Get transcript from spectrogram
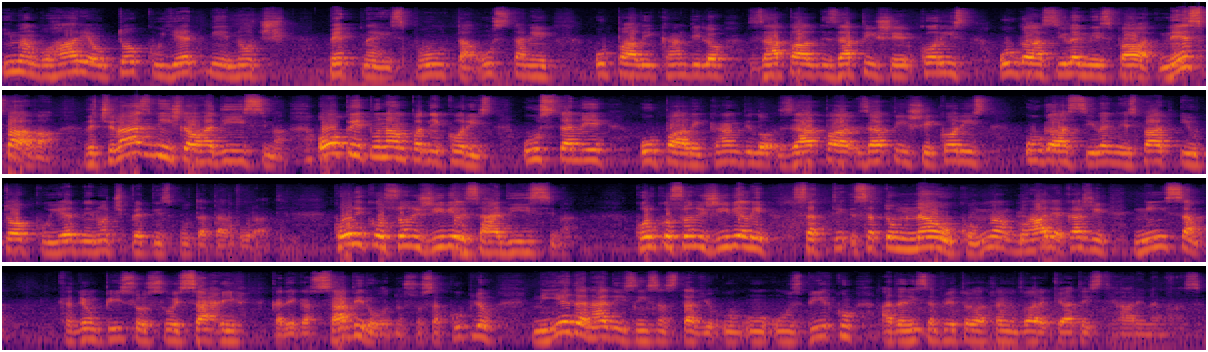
Imam Buharija u toku jedne noći 15 puta ustani, upali kandilo, zapali, zapiše korist, ugasi i legni spavat. Ne spava, već razmišlja o hadisima. Opet mu nam padne korist. Ustane, upali kandilo, zapa, zapiše korist, ugasi i legne spavat i u toku jedne noći 15 puta tako uradi. Koliko su oni živjeli sa hadisima? Koliko su oni živjeli sa, ti, sa tom naukom? Imam Buharija kaže, nisam kad je on pisao svoj sahih, kad je ga sabiru, odnosno sakupljao, ni jedan hadis nisam stavio u, u, u zbirku, a da nisam prije toga klanio dva rekiata i stihari namaza.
